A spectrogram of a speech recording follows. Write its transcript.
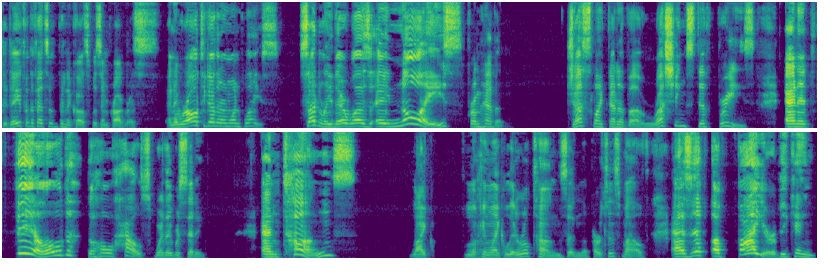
The day for the festival of Pentecost was in progress, and they were all together in one place. Suddenly there was a noise from heaven, just like that of a rushing stiff breeze, and it filled the whole house where they were sitting. And tongues, like looking like literal tongues in the person's mouth, as if a fire became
